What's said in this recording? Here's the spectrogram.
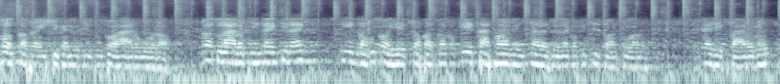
hosszabbra is sikerült, mint 23 óra. Gratulálok mindenkinek, mind a 27 csapatnak, a 230 nevezőnek, aki kitartóan kerékpározott.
